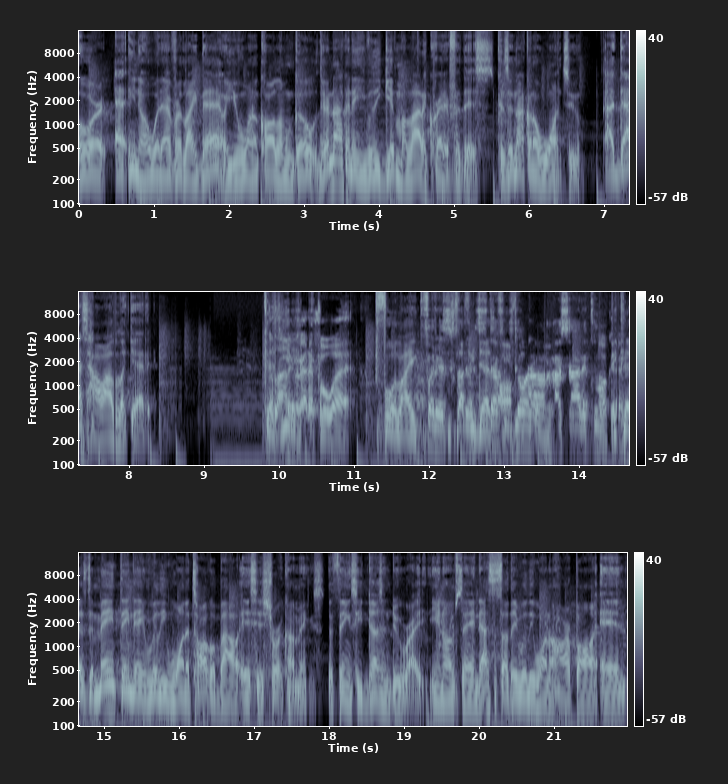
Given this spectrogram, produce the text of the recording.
or eh, you know whatever like that, or you want to call them goat, they're not going to really give him a lot of credit for this because they're not going to want to. I, that's how I look at it. A lot of credit for what? For like For the stuff for he does stuff off he's the doing court. outside the court. Because the main thing they really want to talk about is his shortcomings, the things he doesn't do right. You know what I'm saying? That's the stuff they really want to harp on and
